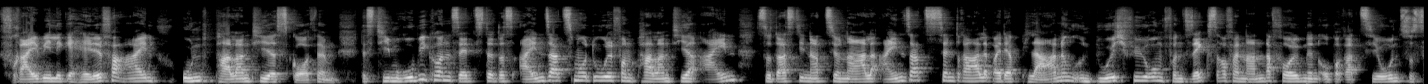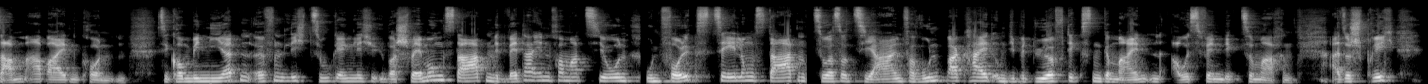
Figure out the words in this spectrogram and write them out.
freiwillige Helfer ein und Palantir's Gotham. Das Team Rubicon setzte setzte das Einsatzmodul von Palantir ein, sodass die nationale Einsatzzentrale bei der Planung und Durchführung von sechs aufeinanderfolgenden Operationen zusammenarbeiten konnten. Sie kombinierten öffentlich zugängliche Überschwemmungsdaten mit Wetterinformationen und Volkszählungsdaten zur sozialen Verwundbarkeit, um die bedürftigsten Gemeinden ausfindig zu machen. Also sprich,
